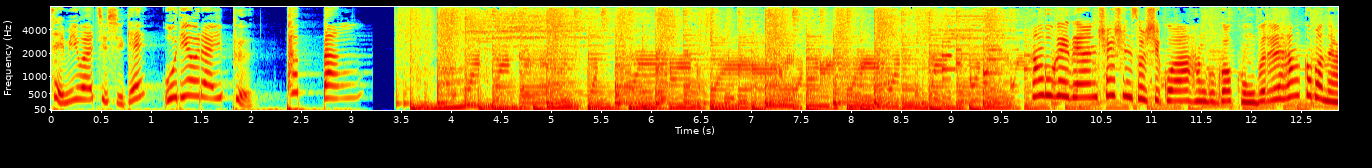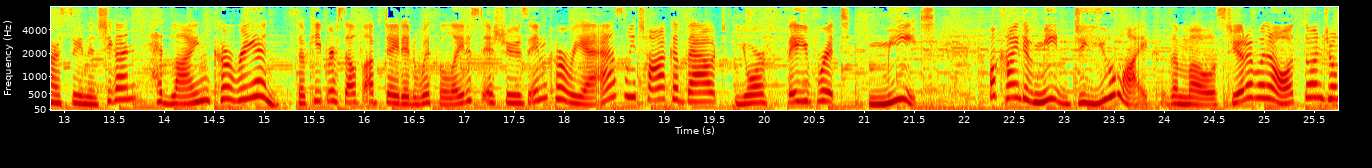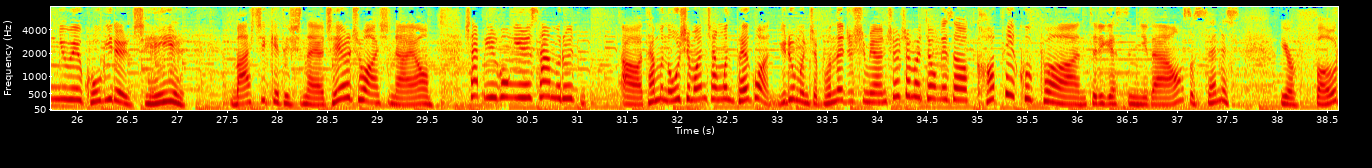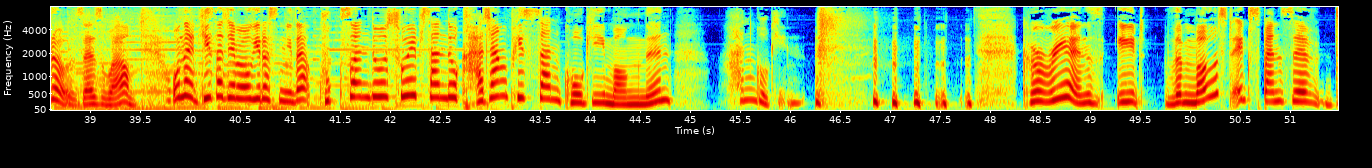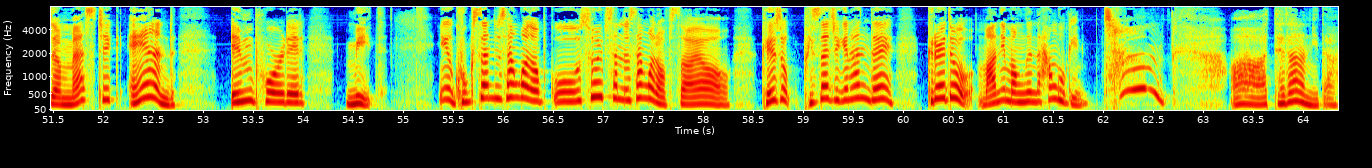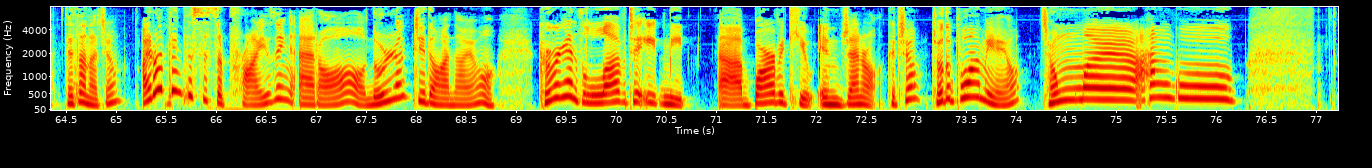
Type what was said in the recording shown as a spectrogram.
재미와 지식의 오디오 라이프 팝빵 한국에 대한 최신 소식과 한국어 공부를 한꺼번에 할 수 있는 시간 Headline Korean. So keep yourself updated with the latest issues in Korea as we talk about your favorite meat. What kind of meat do you like the most? 여러분은 어떤 종류의 고기를 제일 맛있게 드시나요? 제일 좋아하시나요? 샵 1013으로 어, 담은 50원, 장문 100원, 유료 문자 보내주시면 추첨을 통해서 커피 쿠폰 드리겠습니다. Also send us your photos as well. 오늘 기사 제목 이렇습니다. 국산도 수입산도 가장 비싼 고기 먹는 한국인. Koreans eat the most expensive domestic and imported meat. 이게 국산도 상관없고 수입산도 상관없어요. 계속 비싸지긴 한데 그래도 많이 먹는 한국인 참 아, 대단합니다. 대단하죠? I don't think this is surprising at all. 놀랍지도 않아요. Koreans love to eat meat, uh, barbecue in general. 그쵸? 저도 포함이에요. 정말 한국,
